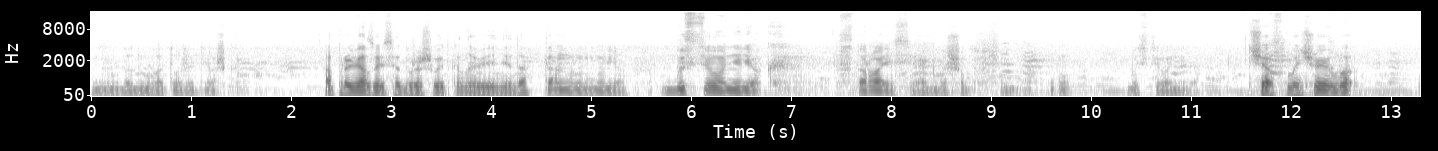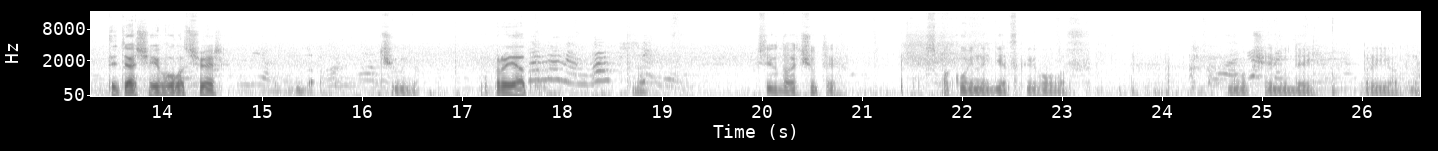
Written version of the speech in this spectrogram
друг до друга теж тяжко. А прив'язуєшся дуже швидко на війні, так? Да? Та ну, ну як. Без цього ніяк. Стараюся, якби щоб сильно. Ну, без цього ніяк. Зараз ми чуємо дитячий голос. Чуєш? Так, чую. Приятно. Всегда чути спокійний дитячий голос. І взагалі людей приємно.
